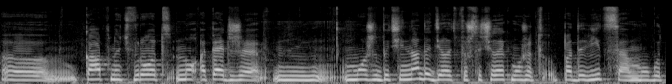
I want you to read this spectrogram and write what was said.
э, капнуть в рот. Но, опять же, может быть, и не надо делать, потому что человек может подавиться, могут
